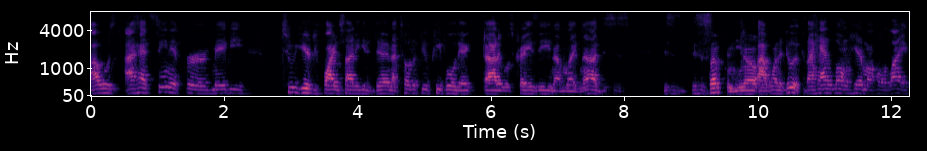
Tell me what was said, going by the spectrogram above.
I was, I had seen it for maybe two years before I decided to get it done. I told a few people they thought it was crazy. And I'm like, nah, this is, this is this is something you know I want to do it because I had long hair my whole life,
